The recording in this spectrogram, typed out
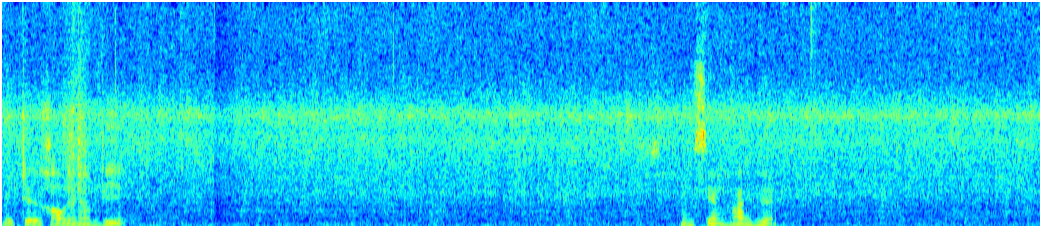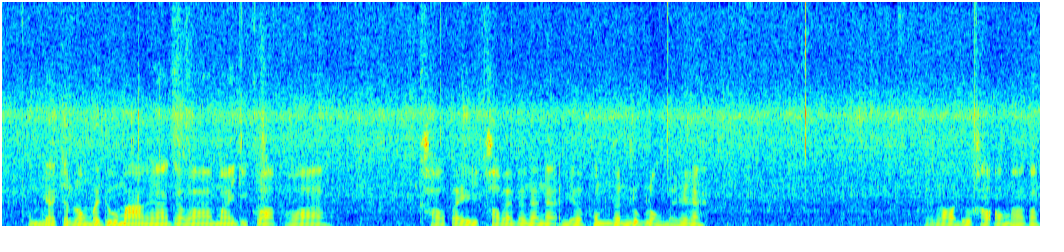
ไม่เจอเขาเลยนะพี่พี่เหมือนเสียงหายไปเลย ผมอยากจะลงไปดูมากเลยนะ แต่ว่าไม่ดีกว่าเพราะว่า เขาไปเข้าไปแบบนั้นอะ เดี๋ยวผมโดนลูกหลงไปด้วยนะรอดูเขาออกมาก่อน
